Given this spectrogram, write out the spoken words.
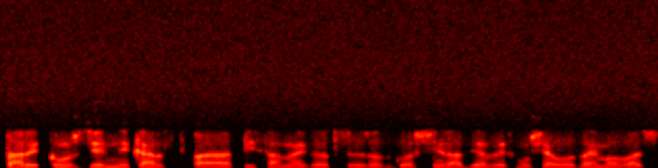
stary kunszt dziennikarstwa pisanego czy rozgłośni radiowych musiało zajmować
